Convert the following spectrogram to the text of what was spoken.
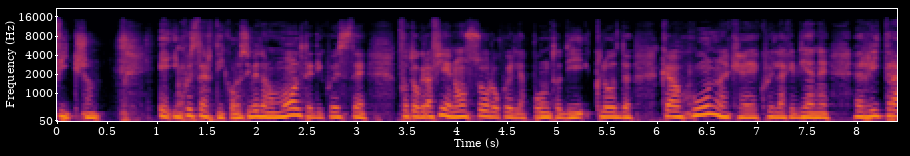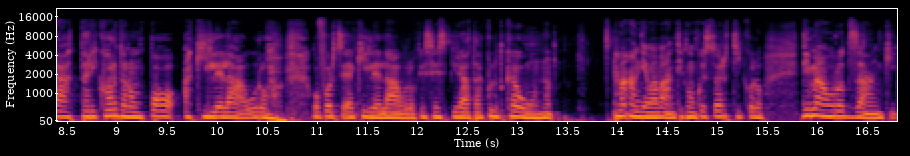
fiction. E in questo articolo si vedono molte di queste fotografie, non solo quelle appunto di Claude Cahun, che è quella che viene ritratta, ricordano un po' Achille Lauro, o forse Achille Lauro che si è ispirata a Claude Cahun. Ma andiamo avanti con questo articolo di Mauro Zanchi.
